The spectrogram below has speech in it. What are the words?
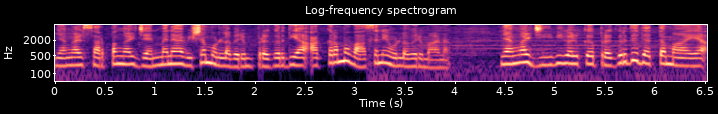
ഞങ്ങൾ സർപ്പങ്ങൾ ജന്മനാ വിഷമുള്ളവരും പ്രകൃതി അക്രമവാസനയുള്ളവരുമാണ്. ഞങ്ങൾ ജീവികൾക്ക് പ്രകൃതിദത്തമായ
